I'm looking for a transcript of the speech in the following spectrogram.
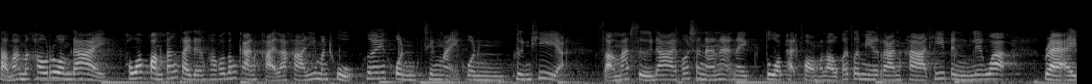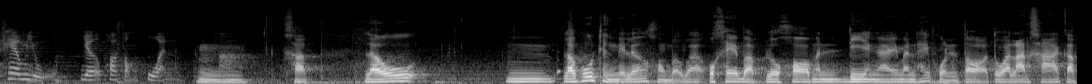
สามารถมาเข้าร่วมได้ เพราะว่าความตั้งใจเดิมเขาก็ต้องการขายราคาที่มันถูกเพื่อให้คนเชียงใหม่คนพื้นที่อะสามารถซื้อได้ เพราะฉะนั้นอะในตัวแพลตฟอร์มของเราก็จะมีร้านค้าที่เป็นเรียกว่า rare item อยู่ เยอะพอสมควรอืมค่ะครับ แล้วอืมเราพูดถึงในเรื่องของแบบว่าโอเคแบบโลคอมันดียังไง มันให้ผลต่อตัวร้านค้ากับ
